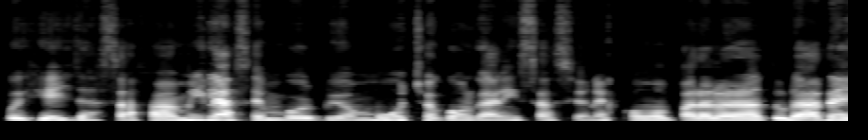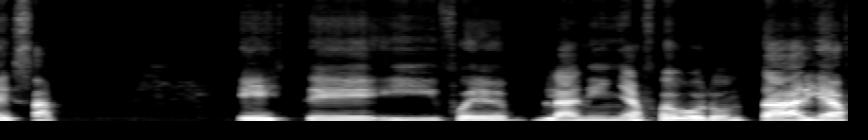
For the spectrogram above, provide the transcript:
Pues ella, esa familia se envolvió mucho con organizaciones como para la naturaleza este, y fue, la niña fue voluntaria,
